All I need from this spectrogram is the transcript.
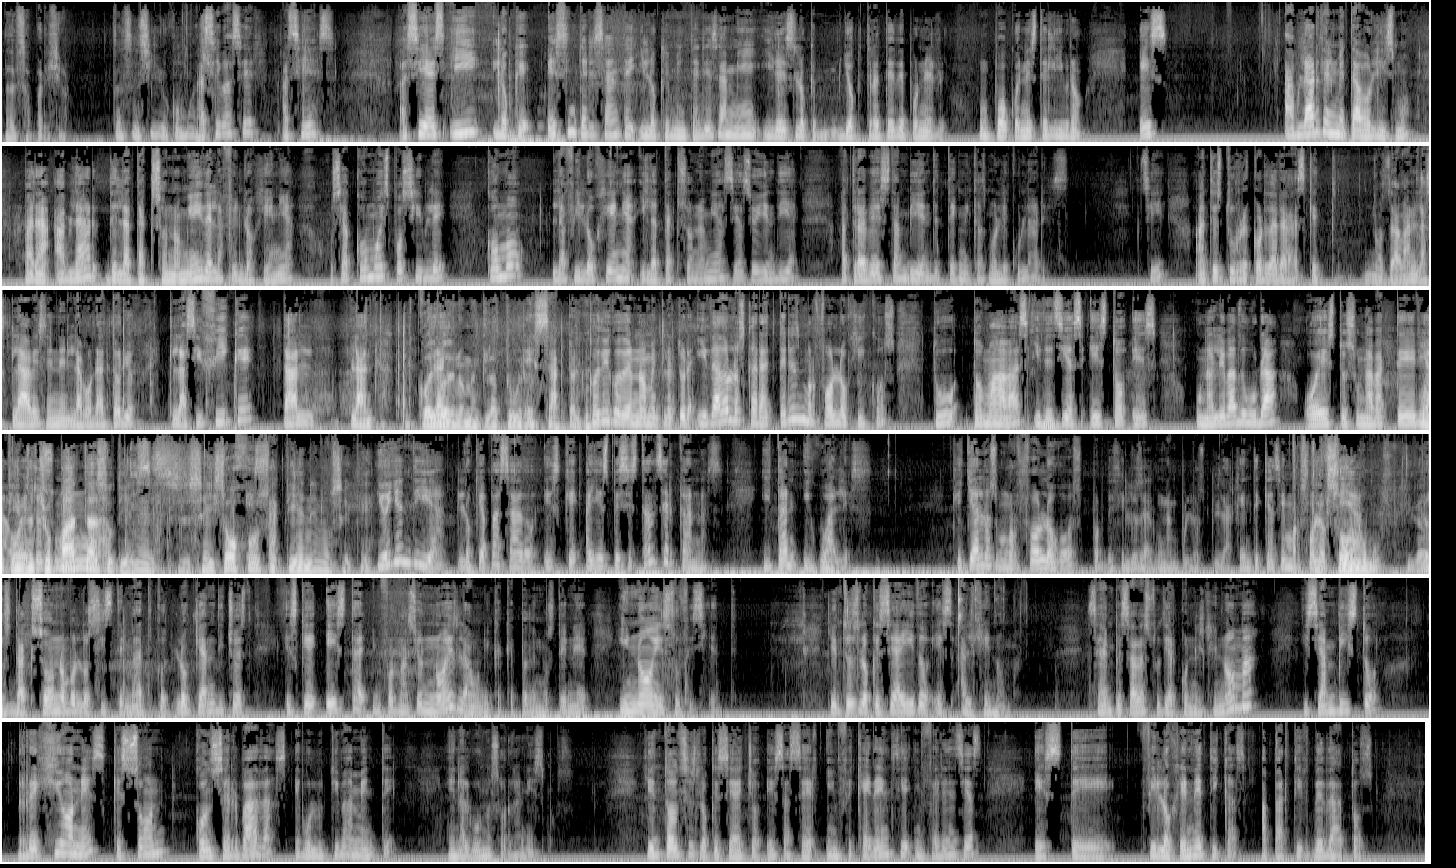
la desaparición. Tan sencillo como eso. Así va a ser, así es. Así es, y lo que es interesante y lo que me interesa a mí, y es lo que yo traté de poner un poco en este libro, es hablar del metabolismo para hablar de la taxonomía y de la filogenia, o sea, cómo es posible, cómo la filogenia y la taxonomía se hace hoy en día a través también de técnicas moleculares. ¿Sí? Antes tú recordarás que nos daban las claves en el laboratorio, clasifique tal planta. El código de nomenclatura. Exacto, el código de nomenclatura. Y dado los caracteres morfológicos, tú tomabas y decías esto es una levadura o esto es una bacteria o tiene esto ocho es un- patas o tiene seis ojos Exacto. o tiene no sé qué. Y hoy en día lo que ha pasado es que hay especies tan cercanas y tan iguales que ya los morfólogos, por decirlo de alguna los- la gente que hace morfología, taxónomos, los taxónomos, los sistemáticos, lo que han dicho es es que esta información no es la única que podemos tener y no es suficiente. Y entonces lo que se ha ido es al genoma. Se ha empezado a estudiar con el genoma y se han visto regiones que son conservadas evolutivamente en algunos organismos. Y entonces lo que se ha hecho es hacer inferencia- inferencias este, filogenéticas a partir de datos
